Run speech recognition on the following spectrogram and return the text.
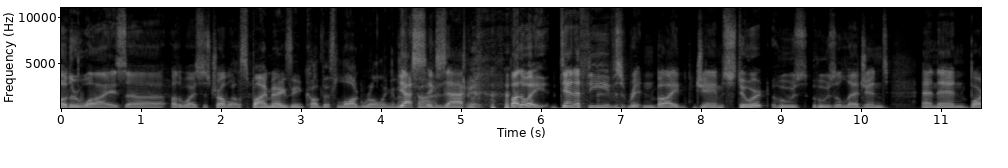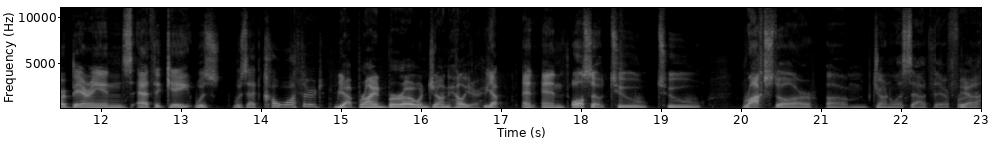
Otherwise, uh, otherwise is trouble. Well, Spy magazine called this log rolling in Yes, time. exactly. by the way, Den of Thieves, written by James Stewart, who's who's a legend, and then Barbarians at the Gate was was that co-authored? Yeah, Bryan Burrough and John Helyar. Yep, and and also two two rock star um, journalists out there for Yeah.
